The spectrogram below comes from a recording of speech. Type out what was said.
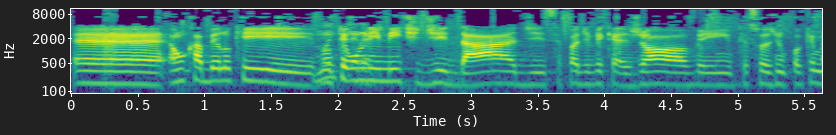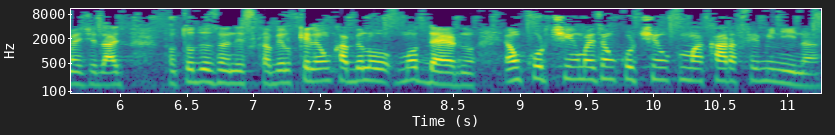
É, é um cabelo que não Muito tem um limite de idade. Você pode ver que é jovem, pessoas de um pouquinho mais de idade estão todos usando esse cabelo, porque ele é um cabelo moderno. É um curtinho, mas é um curtinho com uma cara feminina.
